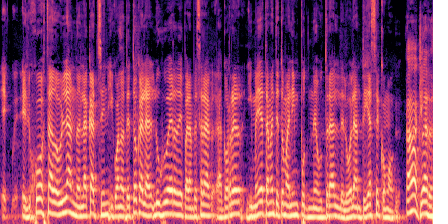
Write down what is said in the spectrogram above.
el juego está doblando en la cutscene y cuando te toca la luz verde para empezar a, a correr, inmediatamente toma el input neutral del volante y hace como... Ah, claro.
